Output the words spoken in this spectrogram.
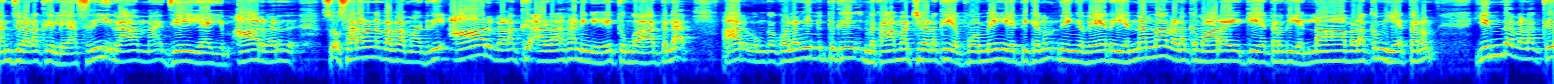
அஞ்சு விளக்கு இல்லையா? ஸ்ரீராம ஜெயம். ஆறு வருது. ஸோ சரவண பாபா மாதிரி ஆறு விளக்கு அழகாக நீங்கள் ஏற்றுங்க ஆற்றுல ஆறு உங்கள் குலதெய்வத்துக்கு இந்த காமாட்சி விளக்கு எப்போவுமே ஏற்றிக்கணும் நீங்கள் வேறு என்னெல்லாம் விளக்கு வாராய்க்கு ஏற்றுறது எல்லா விளக்கும் ஏற்றணும் இந்த விளக்கு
